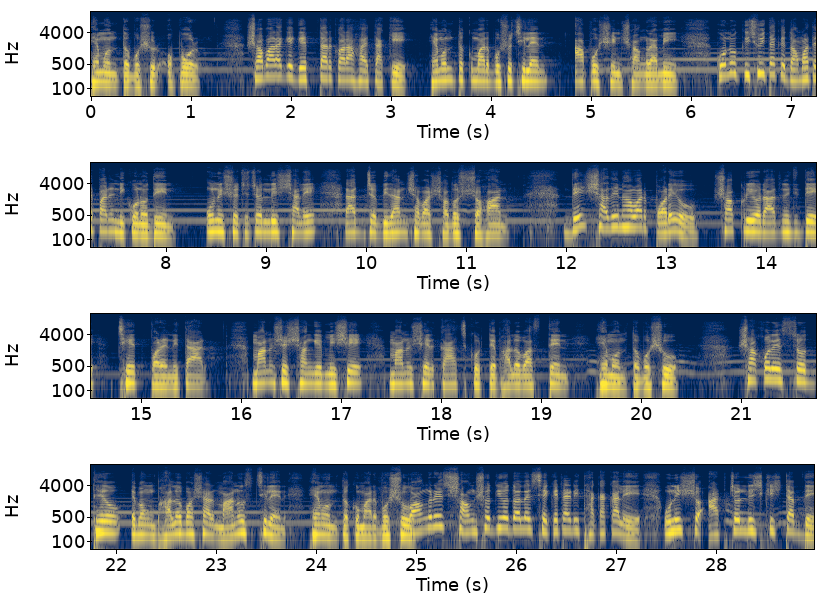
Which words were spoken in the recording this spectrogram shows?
হেমন্ত বসুর ওপর। সবার আগে গ্রেপ্তার করা হয় তাকে। হেমন্ত কুমার বসু ছিলেন আপসীন সংগ্রামী। কোনো কিছুই তাকে দমাতে পারেনি কোনো দিন উনিশশো ছেচল্লিশ সালে রাজ্য বিধানসভার সদস্য হন। দেশ স্বাধীন হওয়ার পরেও সক্রিয় রাজনীতিতে ছেদ পড়েনি তার। মানুষের সঙ্গে মিশে মানুষের কাজ করতে ভালোবাসতেন হেমন্ত বসু। সকলের শ্রদ্ধেয় এবং ভালোবাসার মানুষ ছিলেন হেমন্ত কুমার বসু। কংগ্রেস সংসদীয় দলের সেক্রেটারি থাকাকালে উনিশশো আটচল্লিশ খ্রিস্টাব্দে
